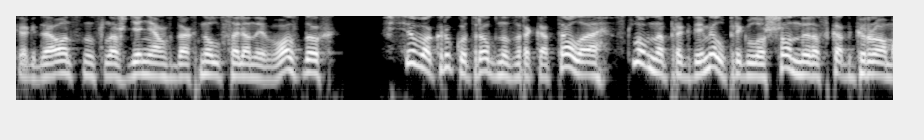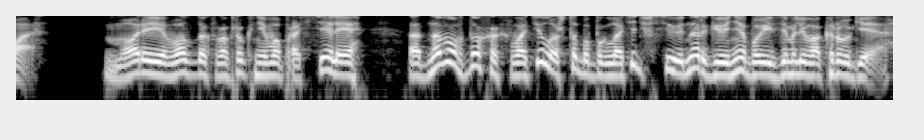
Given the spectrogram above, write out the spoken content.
Когда он с наслаждением вдохнул соленый воздух, все вокруг утробно зарокотало, словно прогремел приглушенный раскат грома. Море и воздух вокруг него просели, одного вдоха хватило, чтобы поглотить всю энергию неба и земли в округе.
